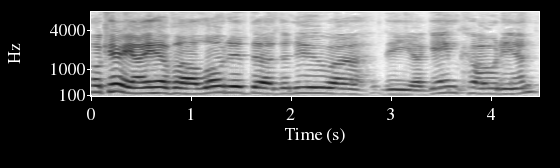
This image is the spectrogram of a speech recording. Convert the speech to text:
Okay, I have loaded the new the game code in.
